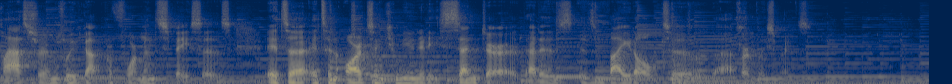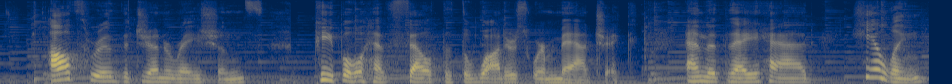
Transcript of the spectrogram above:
classrooms, we've got performance spaces. It's, a, it's an arts and community center that is, is vital to uh, Berkeley Springs. All through the generations, people have felt that the waters were magic and that they had healing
